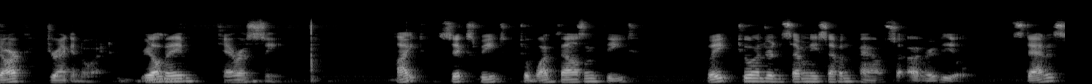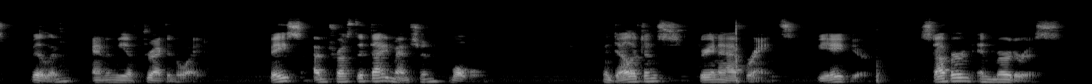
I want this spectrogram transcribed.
Dark Dragonoid. Real name Kara Seane. Height 6 feet to 1,000 feet. Weight 277 pounds to unrevealed. Status Villain, enemy of Dragonoid. Base Untrusted Dimension, mobile. Intelligence 3.5 brains. Behavior Stubborn and murderous.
